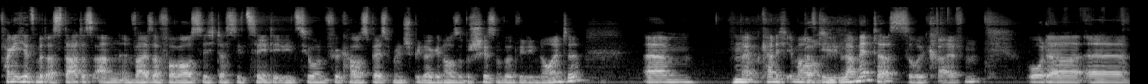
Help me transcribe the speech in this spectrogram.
fange ich jetzt mit Astartes an, in weiser Voraussicht, dass die zehnte Edition für Chaos Spaceman Spieler genauso beschissen wird wie die neunte. Ähm, Dann kann ich immer auf die Lamentas zurückgreifen. oder äh,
